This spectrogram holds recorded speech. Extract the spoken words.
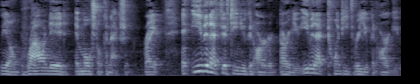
you know, grounded emotional connection, right? And even at 15, you can argue. Even at 23, you can argue.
